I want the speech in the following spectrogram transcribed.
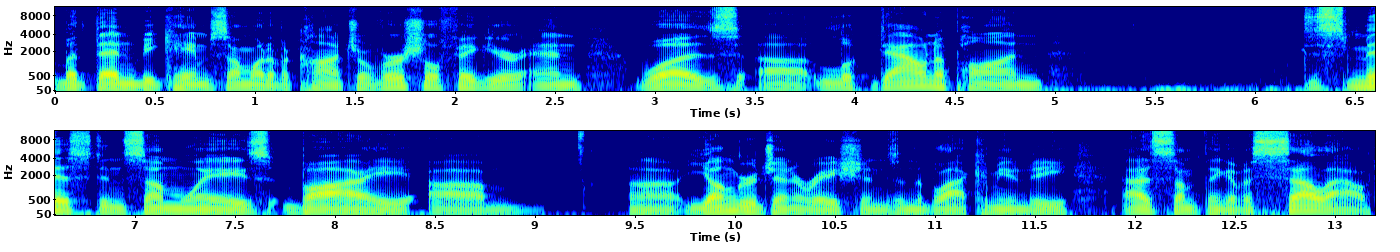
but then became somewhat of a controversial figure and was uh, looked down upon dismissed in some ways by um, uh, younger generations in the black community as something of a sellout.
